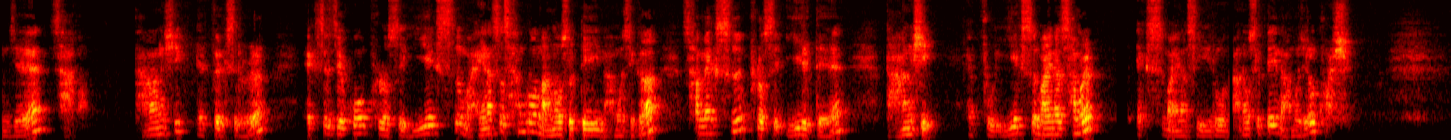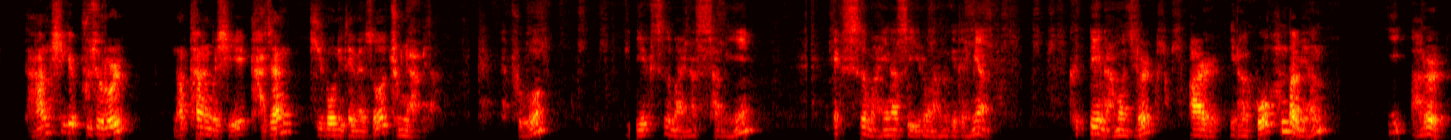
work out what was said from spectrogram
문제 4번 다항식 fx를 x제곱 플러스 2x 마이너스 3으로 나눴을 때의 나머지가 3x 플러스 2일 때 다항식 f 2x 마이너스 3을 x 마이너스 2로 나눴을 때의 나머지를 구하시오. 다항식의 구조를 나타내는 것이 가장 기본이 되면서 중요합니다. f 2x-3이 x-2로 나누게 되면 그때 나머지를 r이라고 한다면 이 r을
